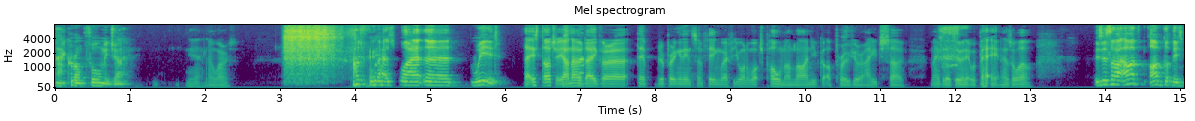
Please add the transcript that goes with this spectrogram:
my acca on for me, Joe. Yeah, no worries. I thought that was quite uh, weird. That is dodgy. I know they've uh, they're they're bringing in something where if you want to watch porn online, you've got to prove your age. So maybe they're doing it with betting as well. It's just like I've I've got this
